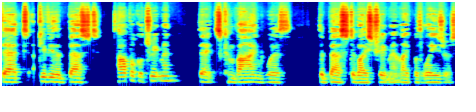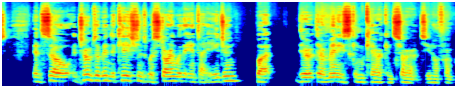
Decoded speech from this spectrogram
that give you the best topical treatment that's combined with the best device treatment, like with lasers. And so, in terms of indications, we're starting with anti-aging, but there there are many skincare concerns. You know, from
